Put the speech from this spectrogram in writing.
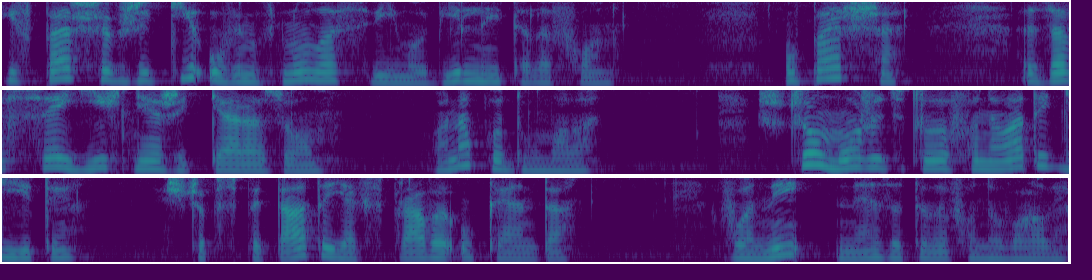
І вперше в житті увімкнула свій мобільний телефон. Уперше за все їхнє життя разом. Вона подумала, що можуть зателефонувати діти, щоб спитати, як справи у Кента. Вони не зателефонували.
